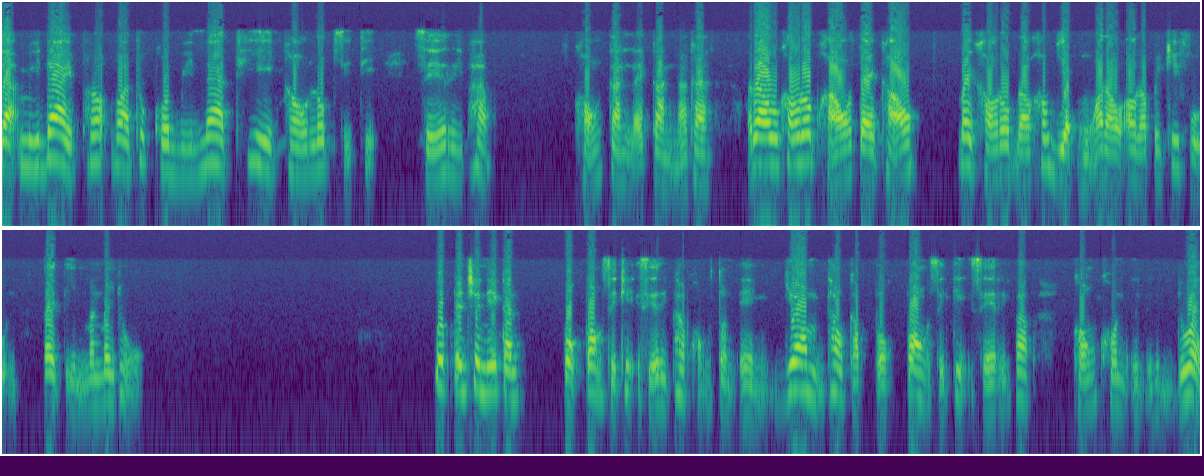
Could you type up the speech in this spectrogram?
จะมีได้เพราะว่าทุกคนมีหน้าที่เคารพสิทธิเสรีภาพของกันและกันนะคะ เราเคารพเขาแต่เขา ไม่เคารพเราเขาเหยียบหัวเราเอาเราไปขี้ฝุ่นใต้ตีนมันไม่ถูกเมื่อเป็นเช่นนี้กันปกป้องสิทธิเสรีภาพของตนเอง ย่อมเท่ากับปกป้องสิทธิเสรีภาพของคนอื่นๆด้วย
